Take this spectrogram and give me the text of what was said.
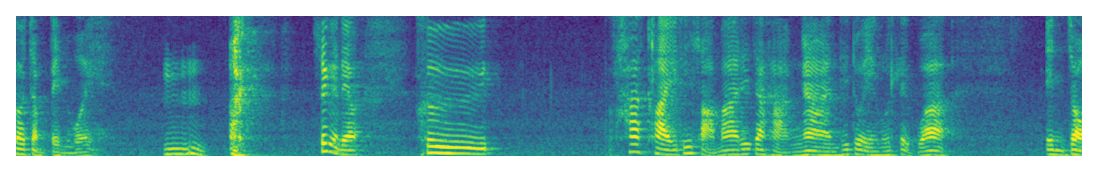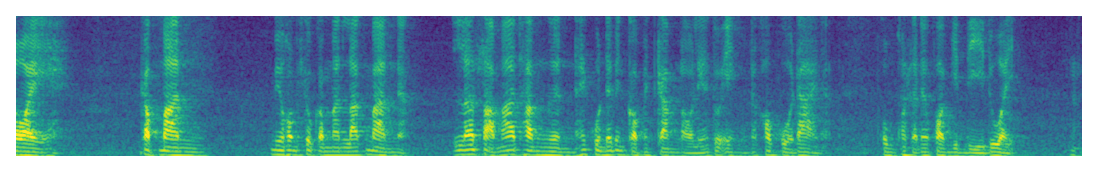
ก็จำเป็นเว้ยอืมซึ่งอันเนี้ยคือ ถ้าใครที่สามารถที่จะหางานที่ตัวเองรู้สึกว่า enjoy กับมัน มีความสุขกับมันรักมันเนี่ยและสามารถทำเงินให้คุณได้เป็นกอบเป็นกำหล่อเลี้ยงตัวเองและครอบครัวได้เนี่ยผมขอแสดงความยินดีด้วยอืม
